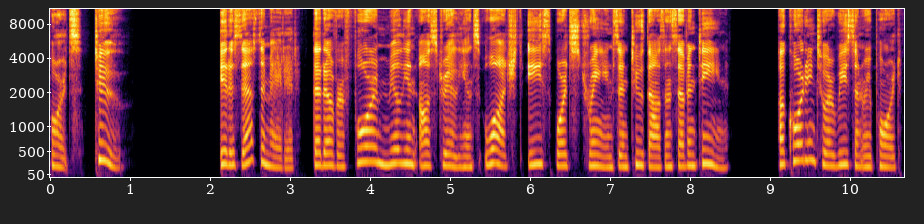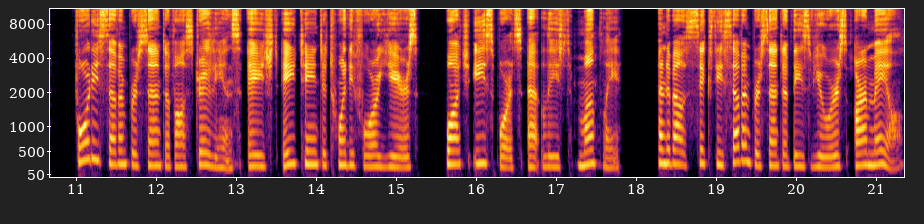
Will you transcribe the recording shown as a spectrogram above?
esports, too. It is estimated that over 4 million Australians watched esports streams in 2017. According to a recent report, 47% of Australians aged 18 to 24 years watch esports at least monthly, and about 67% of these viewers are male.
